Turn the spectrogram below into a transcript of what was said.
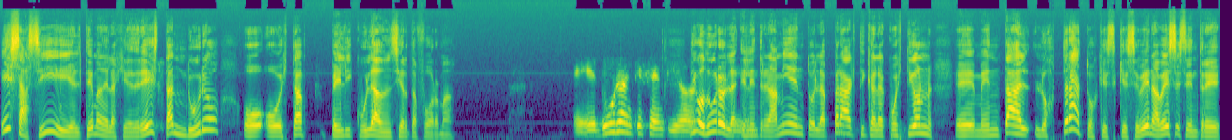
¿Es así el tema del ajedrez tan duro o, está peliculado en cierta forma? Eh, ¿Duro en qué sentido? Digo, duro el entrenamiento, la práctica, la cuestión eh, mental, los tratos que, que, se ven a veces entre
